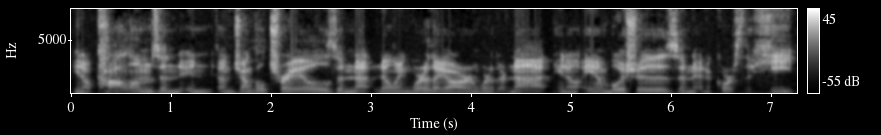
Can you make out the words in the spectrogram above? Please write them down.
you know, columns and in jungle trails and not knowing where they are and where they're not, you know, ambushes and, and of course the heat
